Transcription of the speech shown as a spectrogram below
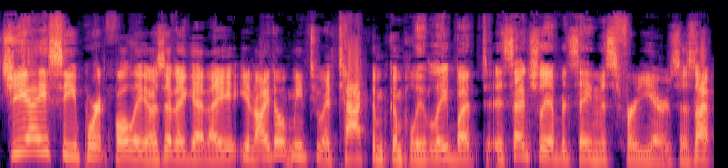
GIC portfolios, and again, I, you know, I don't mean to attack them completely, but essentially I've been saying this for years is that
